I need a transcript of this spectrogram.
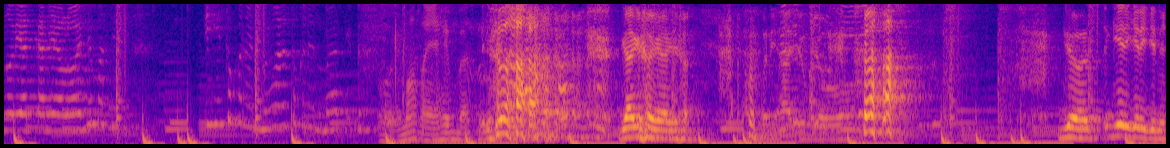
ngelihat karya lo aja masih ih itu keren banget itu. Oh emang saya hebat. gak gak gak gak. Gak maksudnya gini gini gini.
